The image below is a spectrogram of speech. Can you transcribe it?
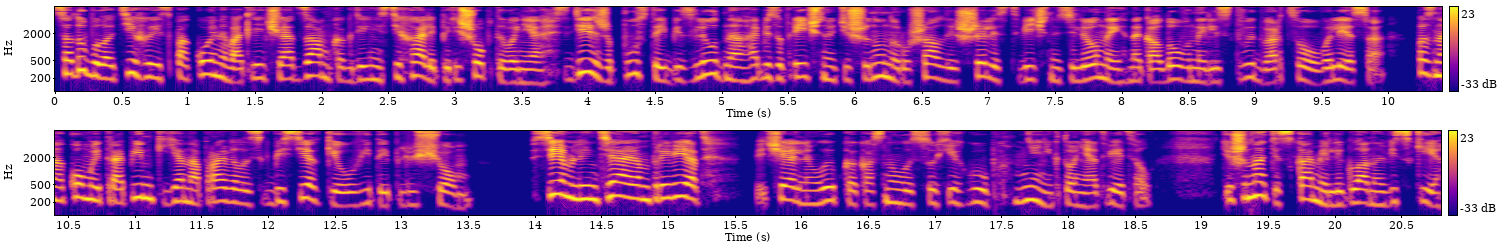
В саду было тихо и спокойно, в отличие от замка, где не стихали перешептывания. Здесь же пусто и безлюдно, а безупречную тишину нарушал лишь шелест вечно зеленой, наколдованной листвы дворцового леса. По знакомой тропинке я направилась к беседке, увитой плющом. «Всем лентяям привет!» Печальная улыбка коснулась сухих губ. Мне никто не ответил. Тишина тисками легла на виски.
